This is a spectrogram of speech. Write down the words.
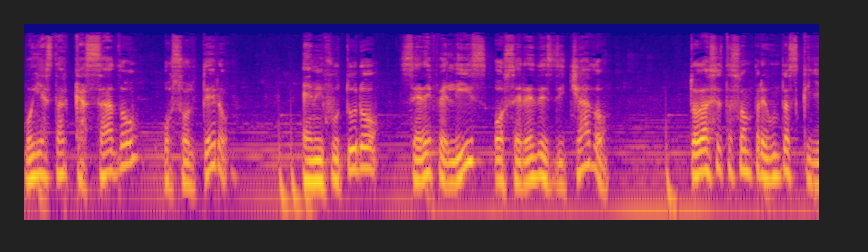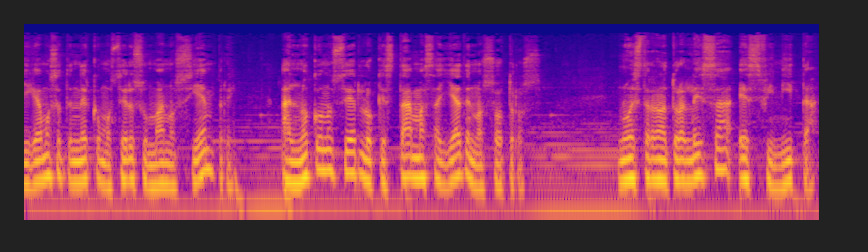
¿Voy a estar casado o soltero? ¿En mi futuro seré feliz o seré desdichado? Todas estas son preguntas que llegamos a tener como seres humanos siempre, al no conocer lo que está más allá de nosotros. Nuestra naturaleza es finita.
